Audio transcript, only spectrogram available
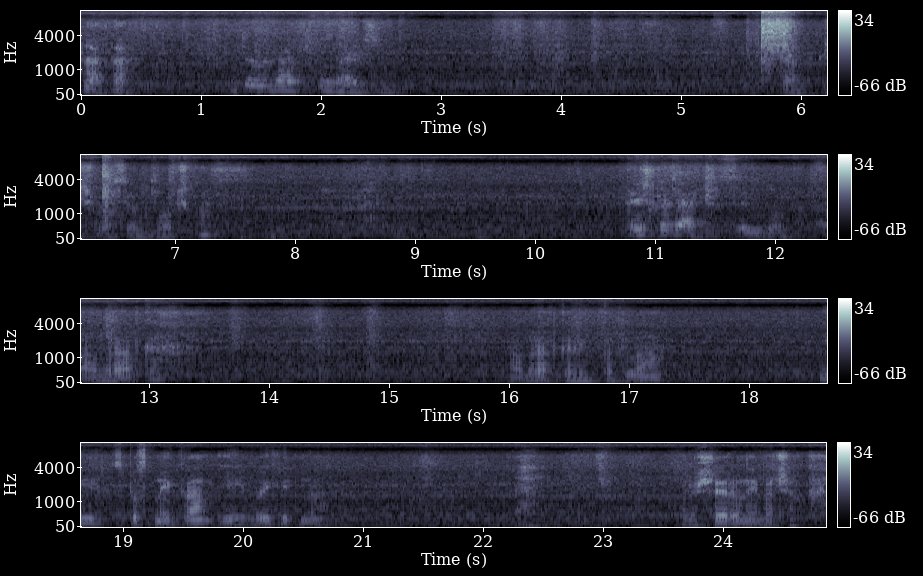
Так, так. Ти навіть складаєш Так, пішло все в бочку. Кришка де? Солідова. Обратка. Обратка від котла. І спускний кран і вихід на розширений бачок.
